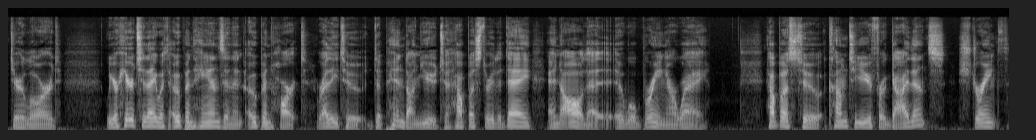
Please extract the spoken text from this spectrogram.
Dear Lord, we are here today with open hands and an open heart, ready to depend on you to help us through the day and all that it will bring our way. Help us to come to you for guidance strength,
